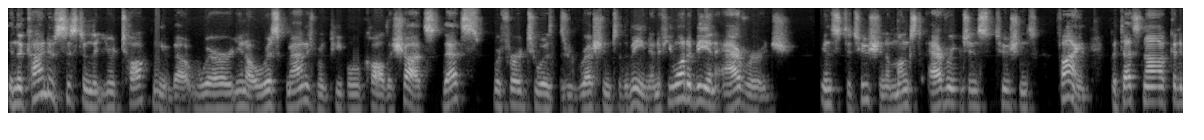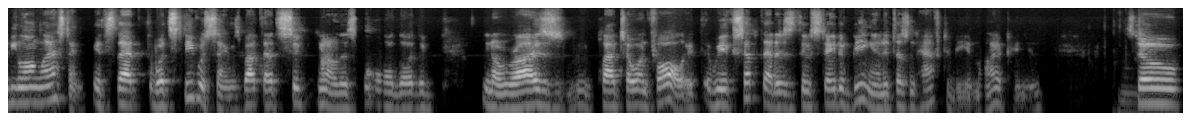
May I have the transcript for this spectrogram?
in the kind of system that you're talking about where, you know, risk management people call the shots, that's referred to as regression to the mean. And if you want to be an average institution amongst average institutions, fine, but that's not going to be long lasting. It's that what Steve was saying is about that, you know, this, uh, the, the, you know, rise, plateau and fall. It, we accept that as the state of being and it doesn't have to be, in my opinion. Mm. So,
